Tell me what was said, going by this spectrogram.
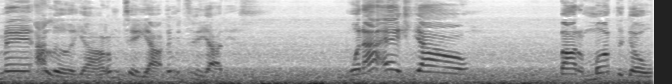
Man, I love y'all. Let me tell y'all. Let me tell y'all this. When I asked y'all about a month ago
